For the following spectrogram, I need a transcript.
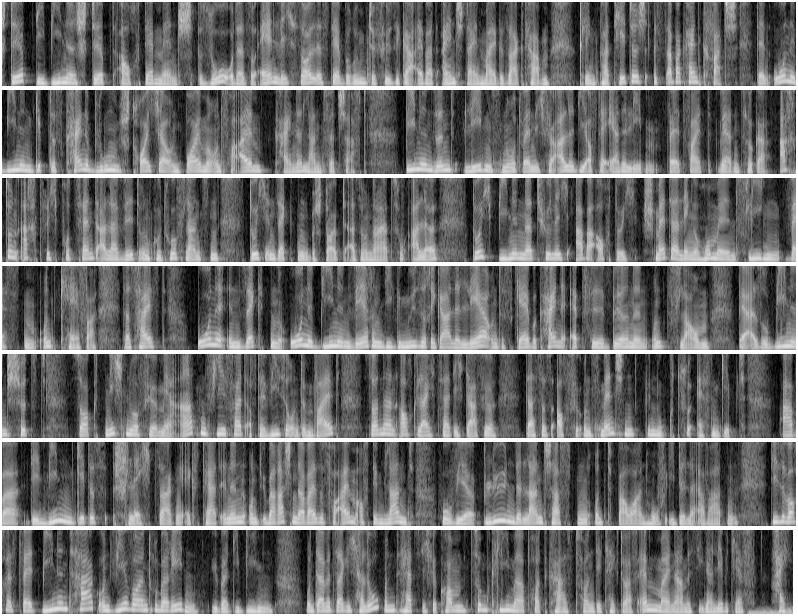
Stirbt die Biene, stirbt auch der Mensch. So oder so ähnlich soll es der berühmte Physiker Albert Einstein mal gesagt haben. Klingt pathetisch, ist aber kein Quatsch. Denn ohne Bienen gibt es keine Blumen, Sträucher und Bäume und vor allem keine Landwirtschaft. Bienen sind lebensnotwendig für alle, die auf der Erde leben. Weltweit werden ca. 88 Prozent aller Wild- und Kulturpflanzen durch Insekten bestäubt, also nahezu alle. Durch Bienen natürlich, aber auch durch Schmetterlinge, Hummeln, Fliegen, Wespen und Käfer. Das heißt, ohne Insekten, ohne Bienen wären die Gemüseregale leer und es gäbe keine Äpfel, Birnen und Pflaumen. Wer also Bienen schützt, sorgt nicht nur für mehr Artenvielfalt auf der Wiese und im Wald, sondern auch gleichzeitig dafür, dass es auch für uns Menschen genug zu essen gibt. Aber den Bienen geht es schlecht, sagen Expertinnen und überraschenderweise vor allem auf dem Land, wo wir blühende Landschaften und Bauernhofidylle erwarten. Diese Woche ist Weltbienentag und wir wollen drüber reden, über die Bienen. Und damit sage ich Hallo und herzlich willkommen zum Klimapodcast von Detektor FM. Mein Name ist Ina Lebetjew. Hi.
